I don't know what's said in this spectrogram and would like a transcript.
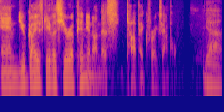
and you guys gave us your opinion on this topic for example. Yeah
